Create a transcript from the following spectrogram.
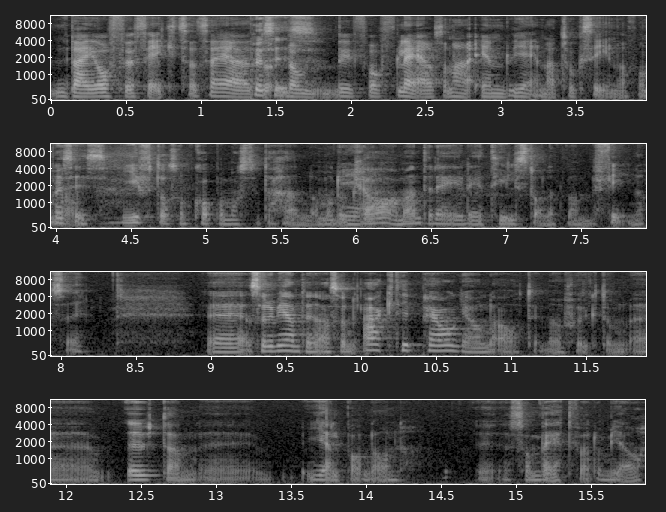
die-off-effekt så att säga. Precis. De, vi får fler såna här endogena toxiner från dem. Precis, gifter som kroppen måste ta hand om och då Ja. klarar man inte det i det tillståndet man befinner sig i. Eh, Så det är egentligen alltså en aktiv pågående autoimmun sjukdom eh, utan eh, hjälp av någon som vet vad de gör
